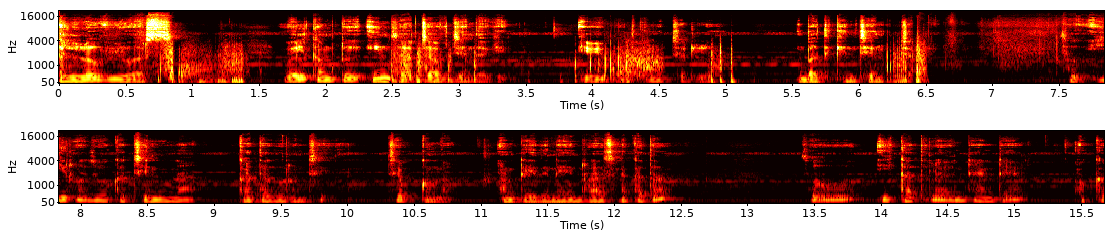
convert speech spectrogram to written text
Hello viewers welcome to in search of Zindagi. ఇవి బతుకు ముచ్చట్లు బతికించే ముచ్చట్లు. సో ఈరోజు ఒక చిన్న కథ గురించి చెప్పుకుందాం. అంటే ఇది నేను రాసిన కథ. సో ఈ కథలో ఏంటంటే ఒక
